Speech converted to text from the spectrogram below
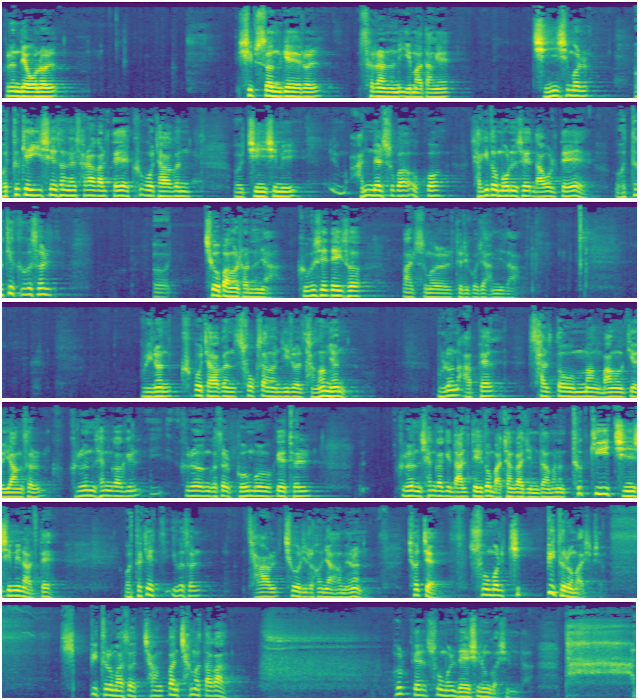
그런데 오늘 십선계를 설하는 이 마당에 진심을 어떻게 이 세상에 살아갈 때에 크고 작은 어, 진심이 안 낼 수가 없고 자기도 모르는 새 나올 때에 어떻게 그것을 어, 처방을 하느냐 그것에 대해서 말씀을 드리고자 합니다. 우리는 크고 작은 속상한 일을 당하면 물론 앞에 살도 음망 망어기어 양설 그런 생각을 그런 것을 범하게 될 그런 생각이 날 때에도 마찬가지입니다만 특히 진심이 날 때 어떻게 이것을 잘 처리를 하냐 하면은 첫째 숨을 깊이 들어 마십시오. 비틀어 마서 잠깐 참았다가 그렇게 숨을 내쉬는 것입니다. 다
